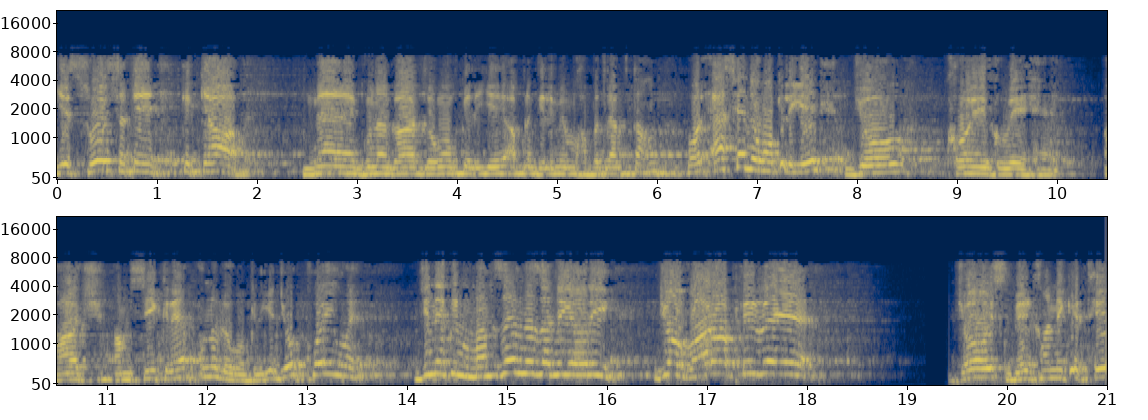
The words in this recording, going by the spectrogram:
ये सोच सकें कि क्या मैं गुनागार लोगों के लिए अपने दिल में मोहब्बत रखता हूँ और ऐसे लोगों के लिए जो खोए हुए हैं। आज हम सीख रहे हैं उन लोगों के लिए जो खोए हुए हैं, जिन्हें कोई मंजर नज़र नहीं आ रही, जो वारा फिर रहे हैं। जो इस बेरखाने के थे,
